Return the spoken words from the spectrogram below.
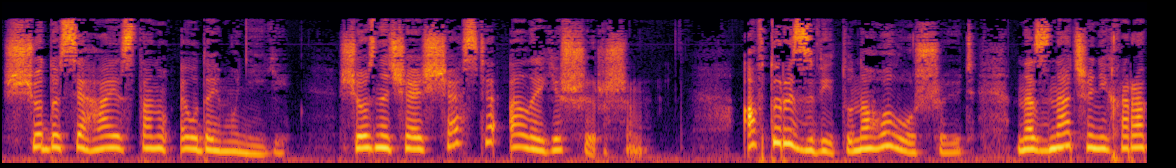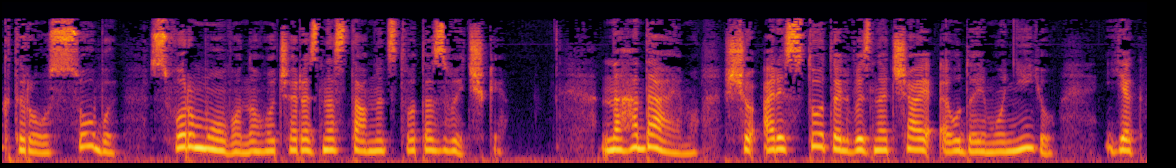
що досягає стану еудаймонії, що означає щастя, але є ширшим. Автори звіту наголошують на значенні характеру особи, сформованого через наставництво та звички. Нагадаємо, що Арістотель визначає еудаймонію як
